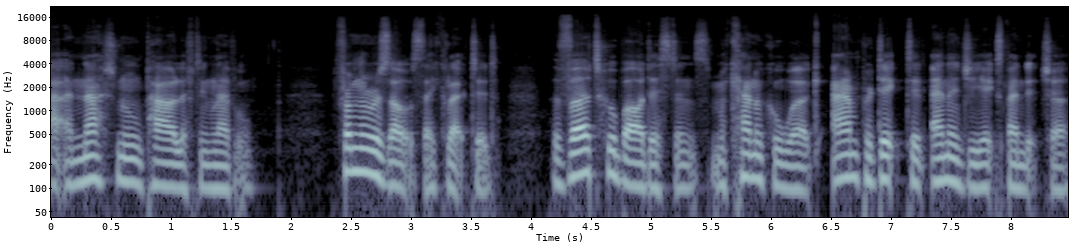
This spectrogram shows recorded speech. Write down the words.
at a national powerlifting level. From the results they collected, the vertical bar distance, mechanical work, and predicted energy expenditure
